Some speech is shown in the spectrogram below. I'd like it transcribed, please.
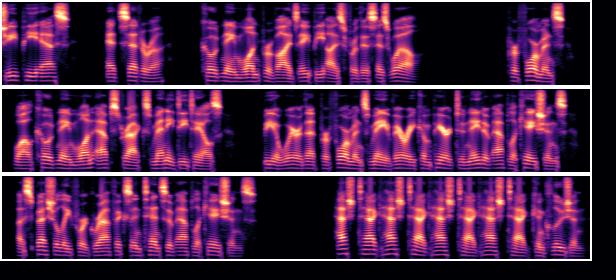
GPS, etc., Codename One provides APIs for this as well. Performance, while Codename One abstracts many details, be aware that performance may vary compared to native applications, especially for graphics-intensive applications. Hashtag hashtag hashtag hashtag conclusion.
